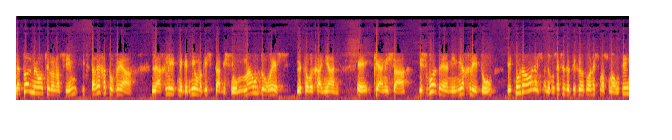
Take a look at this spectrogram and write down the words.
גדול מאוד של עונשים, יצטרך התובע להחליט נגד מי הוא מגיש כתב אישום, מה הוא דורש לצורך העניין אה, כענישה, ישבו הדיינים, יחליטו, וייתנו את העונש. אני חושב שזה צריך להיות עונש משמעותי,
